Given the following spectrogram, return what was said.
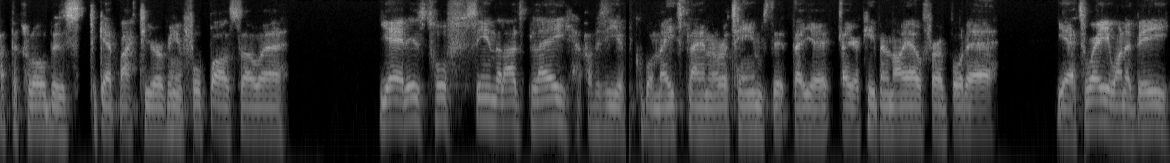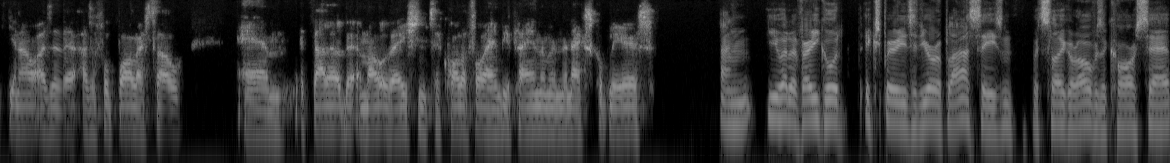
at the club is to get back to European football. So uh, yeah, it is tough seeing the lads play. Obviously, you have a couple of mates playing on other teams that, that you that you're keeping an eye out for, but uh, yeah, it's where you want to be, you know, as a as a footballer. So um, it's that little bit of motivation to qualify and be playing them in the next couple of years. And you had a very good experience in Europe last season with Sligo Rovers, of course. Uh,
